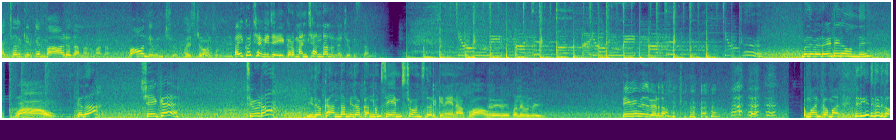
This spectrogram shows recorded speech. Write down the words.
యాక్చువల్లీ క్రికెట్ బాగా ఆడేదాన్ని అనమాట బాగుంది ఉంచు. పైకి వచ్చే విజయ్ ఇక్కడ మంచి అందాలు ఉన్నాయి చూపిస్తాను. వావ్. కదా? షేకే? చూడు ఇదొక అందం ఇదొక అందం. సేమ్ స్టోన్స్ దొరికినాయి నాకు. వావ్. భలే ఉంది టీవీ మీద పెడదాం. కమాన్ కమాన్ ఇదిగో ఇదిగో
